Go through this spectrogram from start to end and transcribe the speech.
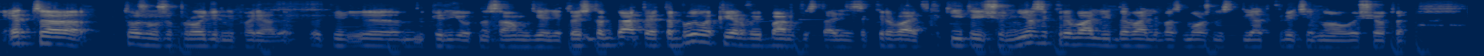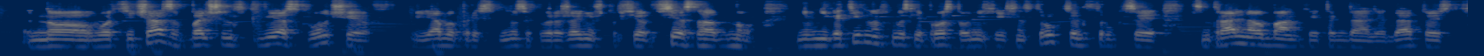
Это тоже уже пройденный порядок, э, э, период на самом деле. То есть когда-то это было, первые банки стали закрывать, какие-то еще не закрывали и давали возможность для открытия нового счета. Но вот сейчас в большинстве случаев я бы присоединился к выражению, что все, все заодно. Не в негативном смысле, просто у них есть инструкции, инструкции Центрального банка и так далее. Да? То есть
